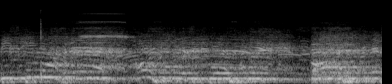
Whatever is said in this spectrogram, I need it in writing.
ਦੀਪੂ ਦਾ ਹੈ ਔਰ ਸਾਹਮਣੇ ਦੀਪੂ ਇਸ ਵੇਲੇ ਬਾਹਰ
